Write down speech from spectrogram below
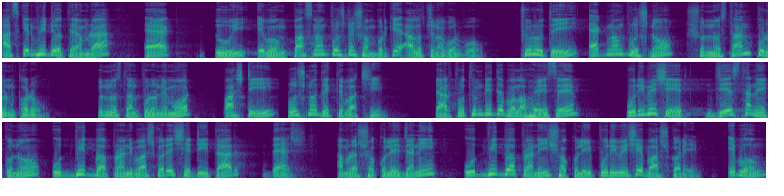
আজকের ভিডিওতে আমরা এক, দুই এবং পাঁচ নং প্রশ্ন সম্পর্কে আলোচনা করব। শুরুতেই এক নং প্রশ্ন শূন্যস্থান পূরণ করো। শূন্যস্থান পূরণে মোট পাঁচটি প্রশ্ন দেখতে পাচ্ছি। যার প্রথমটিতে বলা হয়েছে, পরিবেশের যে স্থানে কোনো উদ্ভিদ বা প্রাণী বাস করে সেটি তার দেশ। আমরা সকলেই জানি, উদ্ভিদ বা প্রাণী সকলেই পরিবেশে বাস করে এবং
